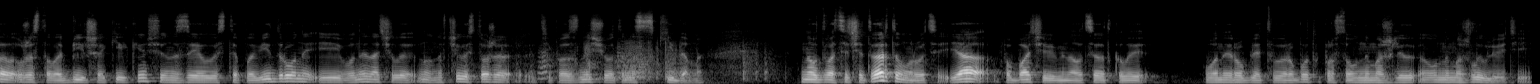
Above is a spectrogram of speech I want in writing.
вже стала більша кількість, вони з'явились теплові дрони, і вони почали, ну, навчились теж типу, знищувати нас скидами. Ну, у 24-му році я побачив іменно оце, от коли вони роблять твою роботу, просто унеможливлюють її.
